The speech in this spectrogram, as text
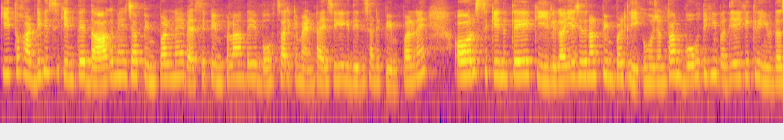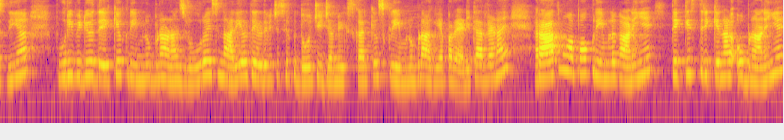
ਕੀ ਤੁਹਾਡੀ ਵੀ ਸਕਿਨ ਤੇ ਦਾਗ ਨੇ ਜਾਂ ਪਿੰਪਲ ਨੇ? ਵੈਸੇ ਪਿੰਪਲਾਂ ਦੇ ਬਹੁਤ ਸਾਰੇ ਕਮੈਂਟ ਆਏ ਸੀਗੇ ਕਿ ਦੀਦੀ ਸਾਡੇ ਪਿੰਪਲ ਨੇ ਔਰ ਸਕਿਨ ਤੇ ਕੀ ਲਗਾਈਏ ਜਿਹਦੇ ਨਾਲ ਪਿੰਪਲ ਠੀਕ ਹੋ ਜਾਣ। ਤੁਹਾਨੂੰ ਬਹੁਤ ਹੀ ਵਧੀਆ ਇੱਕ ਕਰੀਮ ਦੱਸਦੀ ਆ ਪੂਰੀ ਵੀਡੀਓ ਦੇਖ ਕੇ ਉਹ ਕਰੀਮ ਨੂੰ ਬਣਾਉਣਾ ਜ਼ਰੂਰ ਹੈ। ਇਸ ਨਾਰੀਅਲ ਤੇਲ ਦੇ ਵਿੱਚ ਸਿਰਫ ਦੋ ਚੀਜ਼ਾਂ ਮਿਕਸ ਕਰਕੇ ਉਸ ਕਰੀਮ ਨੂੰ ਬਣਾ ਕੇ ਆਪਾਂ ਰੈਡੀ ਕਰ ਲੈਣਾ ਹੈ। ਰਾਤ ਨੂੰ ਆਪਾਂ ਉਹ ਕਰੀਮ ਲਗਾਣੀ ਹੈ ਤੇ ਕਿਸ ਤਰੀਕੇ ਨਾਲ ਉਹ ਬਣਾਣੀ ਹੈ,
